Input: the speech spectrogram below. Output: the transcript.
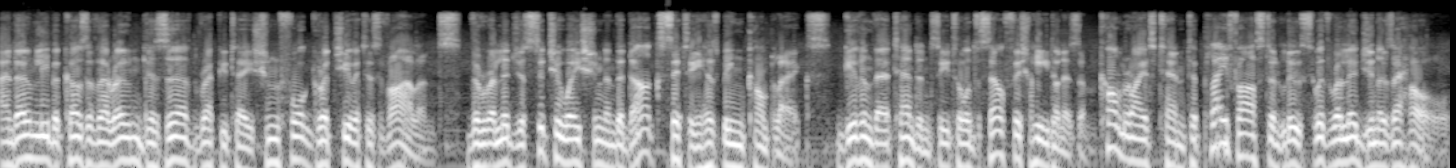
and only because of their own deserved reputation for gratuitous violence. The religious situation in the Dark City has been complex, given their tendency towards selfish hedonism. Commorrites tend to play fast and loose with religion as a whole,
